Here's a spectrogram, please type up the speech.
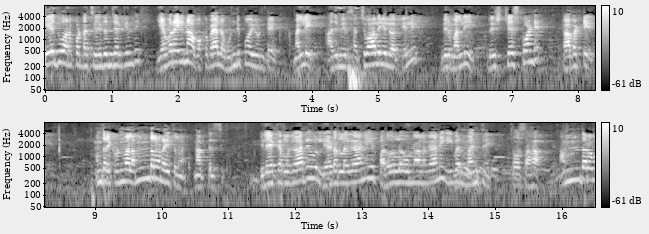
లేదు అనకుండా చేయడం జరిగింది. ఎవరైనా ఒకవేళ ఉండిపోయి ఉంటే మళ్ళీ అది మీరు సచివాలయంలోకి వెళ్ళి మీరు మళ్ళీ రిజిస్టర్ చేసుకోండి. కాబట్టి అందరు ఇక్కడ ఉన్న వాళ్ళందరం రైతులమే నాకు తెలిసి. విలేకరులు కానీ లీడర్లు కానీ పదవుల్లో ఉన్న వాళ్ళు కానీ ఈవెన్ మంత్రితో సహా అందరం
